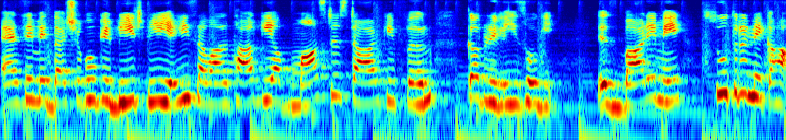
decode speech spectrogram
ऐसे में दर्शकों के बीच भी यही सवाल था कि अब मास्टर स्टार की फ़िल्म कब रिलीज़ होगी। इस बारे में सूत्र ने कहा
